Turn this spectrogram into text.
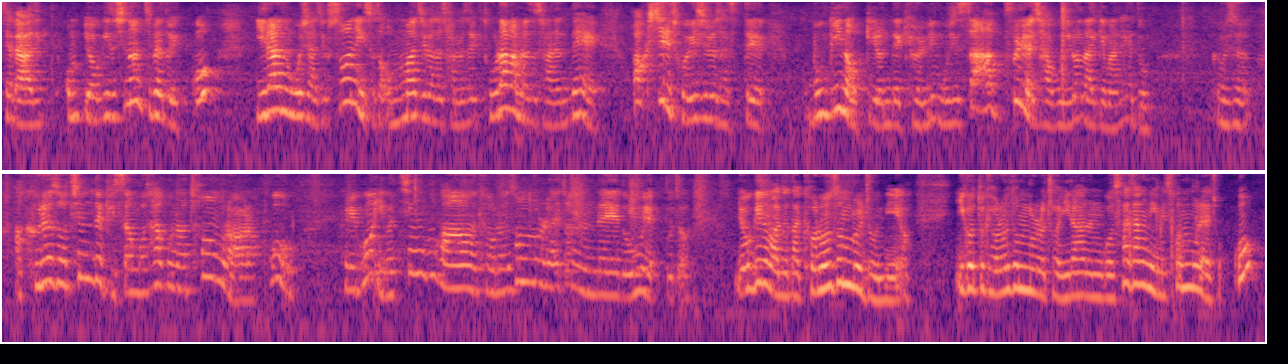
제가 아직 엄- 여기서 신혼집에도 있고 일하는 곳이 아직 수원에 있어서 엄마 집에서 자면서 돌아가면서 자는데 확실히 저희 집에 잤을 때 목이나 어깨 이런 데 결린 곳이 싹 풀려요 자고 일어나기만 해도. 그래서 아 그래서 침대 비싼 거 사구나 처음으로 알았고 그리고 이거 친구가 결혼 선물로 해줬는데 너무 예쁘죠? 여기는 완전 다 결혼 선물 존이에요. 이것도 결혼 선물로 저 일하는 곳 사장님이 선물해줬고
